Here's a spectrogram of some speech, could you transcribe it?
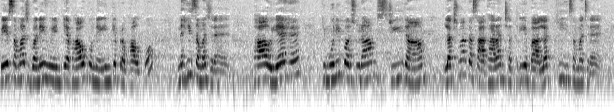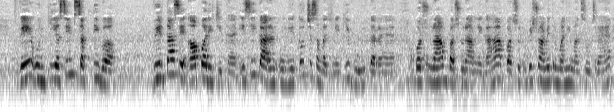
बेसमझ बने हुए इनके अभाव को नहीं इनके प्रभाव को नहीं समझ रहे हैं। भाव यह है कि मुनि परशुराम श्री राम लक्ष्मण का साधारण क्षत्रिय बालक ही समझ रहे हैं। वे उनकी असीम शक्ति व वीरता से अपरिचित है। इसी कारण उन्हें तुच्छ समझने की भूल कर रहे हैं। परशुराम परशुराम ने कहा विश्वामित्र मन ही मन सोच रहे हैं।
